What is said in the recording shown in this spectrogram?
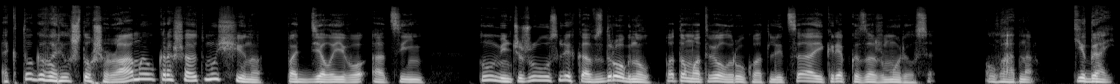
«А кто говорил, что шрамы украшают мужчину?» — поддела его Ацинь. У Минчжу слегка вздрогнул, потом отвел руку от лица и крепко зажмурился. «Ладно, кидай».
